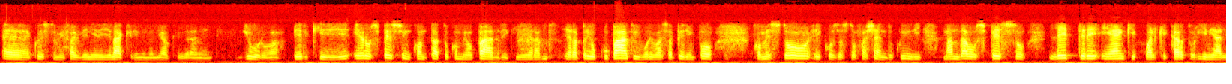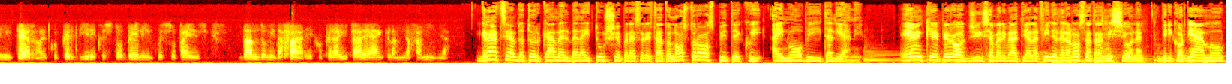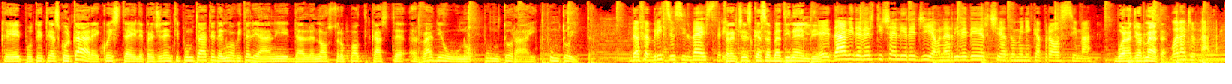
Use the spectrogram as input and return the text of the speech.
Eh, questo mi fa venire le lacrime negli occhi, veramente, giuro, eh, perché ero spesso in contatto con mio padre che era, era preoccupato e voleva sapere un po' come sto e cosa sto facendo, quindi mandavo spesso lettere e anche qualche cartolina all'interno ecco, per dire che sto bene in questo paese, dandomi da fare ecco, per aiutare anche la mia famiglia. Grazie al dottor Kamel Belaitush per essere stato nostro ospite qui ai Nuovi Italiani. E anche per oggi siamo arrivati alla fine della nostra trasmissione. Vi ricordiamo che potete ascoltare questa e le precedenti puntate dei Nuovi Italiani dal nostro podcast radio1.rai.it. Da Fabrizio Silvestri, Francesca Sabatinelli e Davide Verticelli Regia, un arrivederci a domenica prossima. Buona giornata. Buona giornata.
